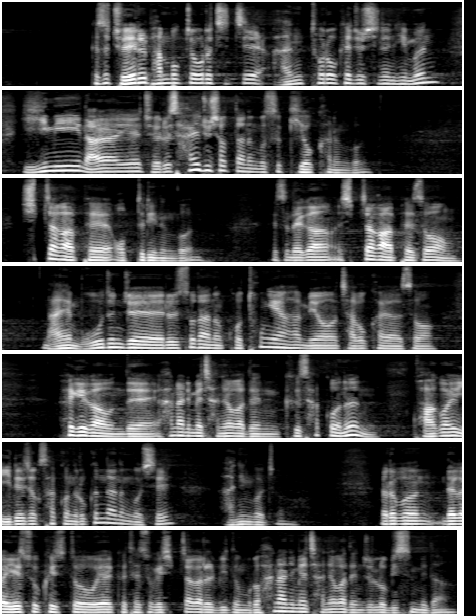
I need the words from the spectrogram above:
그래서 죄를 반복적으로 짓지 않도록 해주시는 힘은 이미 나의 죄를 사해 주셨다는 것을 기억하는 것. 십자가 앞에 엎드리는 것. 그래서 내가 십자가 앞에서 나의 모든 죄를 쏟아놓고 통회하며 자복하여서 회개 가운데 하나님의 자녀가 된 그 사건은 과거의 이례적 사건으로 끝나는 것이 아닌 거죠. 여러분, 내가 예수 그리스도의 그 대속의 십자가를 믿음으로 하나님의 자녀가 된 줄로 믿습니다.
